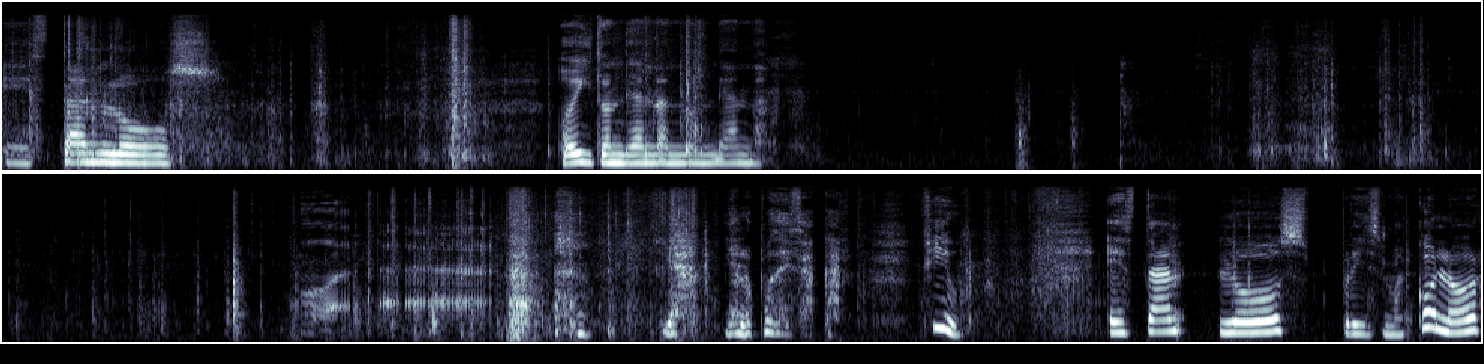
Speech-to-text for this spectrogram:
están los Uy, ¿dónde andan? ¿Dónde andan? Ya, ya lo pude sacar. Fiu están los Prismacolor,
